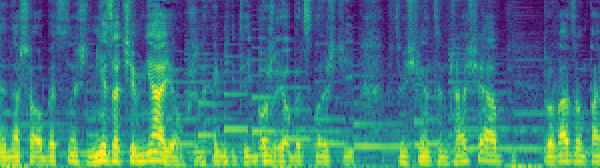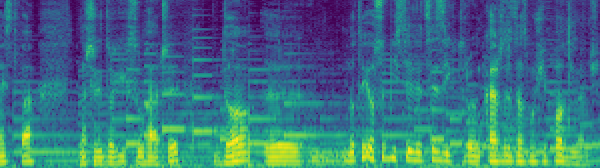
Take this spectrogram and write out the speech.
y, nasza obecność nie zaciemniają przynajmniej tej Bożej obecności w tym świętym czasie, a prowadzą Państwa, naszych drogich słuchaczy, do y, no, tej osobistej decyzji, którą każdy z nas musi podjąć,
